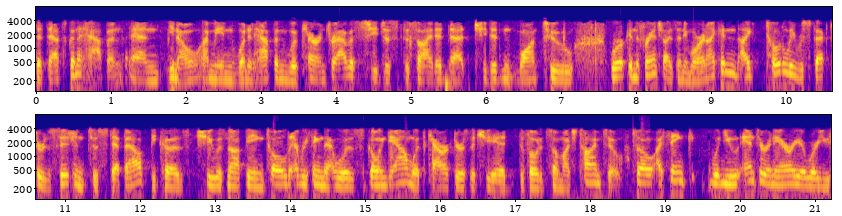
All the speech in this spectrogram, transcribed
that that's going to happen. And, you know, I mean, when it happened with Karen Traviss, she just decided that she didn't want to work in the franchise anymore. And I can, I totally respect her decision to step out because she was not being told everything that was going down with characters that she had devoted so much time to. So I think when you enter an area where you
